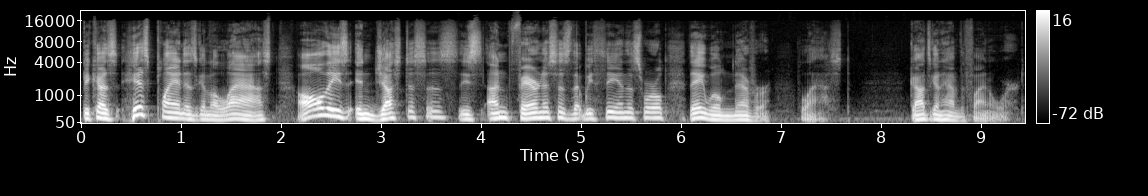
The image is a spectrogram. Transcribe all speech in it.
because his plan is going to last. All these injustices, these unfairnesses that we see in this world, they will never last. God's going to have the final word.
